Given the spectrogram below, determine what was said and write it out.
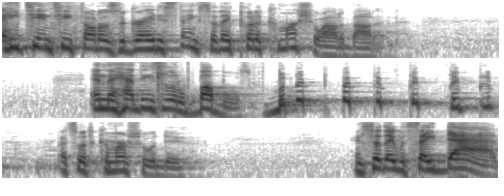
AT&T thought it was the greatest thing, so they put a commercial out about it. And they had these little bubbles. That's what the commercial would do. And so they would say, Dad.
